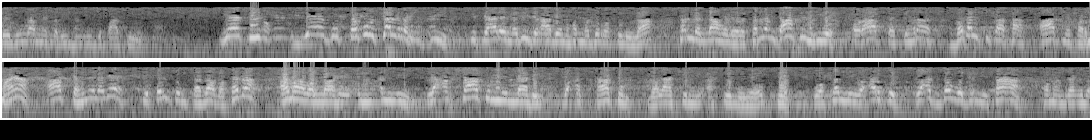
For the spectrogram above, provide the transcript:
دے دوں گا، میں کبھی بیوی کے پاس ہی نہیں جاؤں یہ تینوں یہ گفتگو چل رہی تھی کہ پیارے نبی جناب محمد رسول اللہ صلی اللہ علیہ وسلم داخل ہوئے اور آپ کا چہرہ بدل چکا تھا، آپ نے فرمایا، آپ کہنے لگے کہ تم تم سزا و سدا، اما ولہ تم اللہ و اچھا تم ولا چنی اصم وہ کلی و ارکت و ادب و جن سا ہم رنگ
